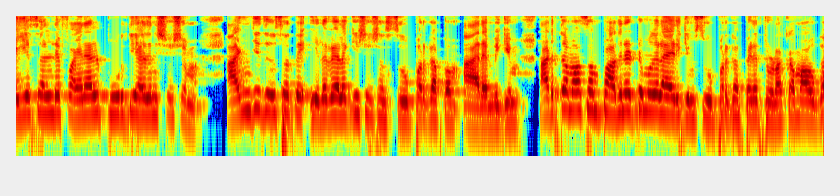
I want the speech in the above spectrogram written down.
ഐ എസ് എല്ലിന്റെ ഫൈനൽ പൂർത്തിയായതിനു ശേഷം അഞ്ച് ദിവസത്തെ ഇടവേളയ്ക്ക് ശേഷം സൂപ്പർ കപ്പും ആരംഭിക്കും. അടുത്ത മാസം പതിനെട്ട് മുതലായിരിക്കും സൂപ്പർ കപ്പിന് തുടക്കമാവുക.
